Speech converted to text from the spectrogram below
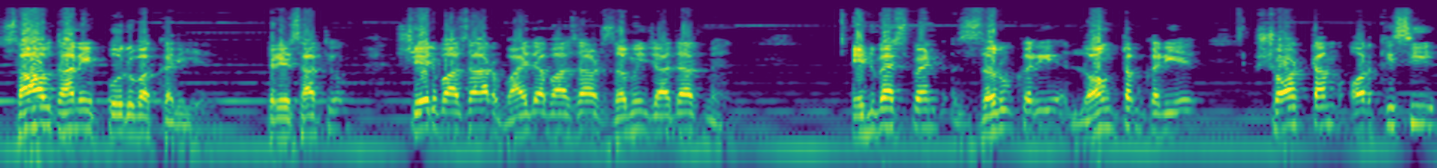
सावधानी पूर्वक करिए। मेरे साथियों, शेयर बाज़ार, वायदा बाज़ार, ज़मीन जायदाद में इन्वेस्टमेंट ज़रूर करिए लॉन्ग टर्म करिए। शॉर्ट टर्म और किसी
